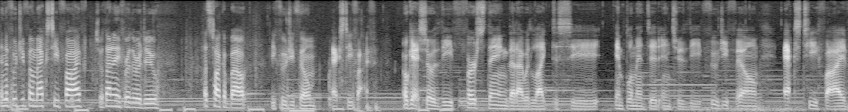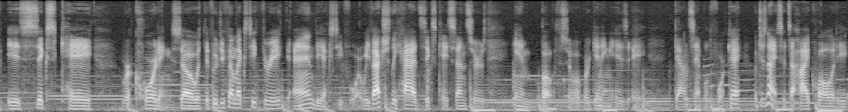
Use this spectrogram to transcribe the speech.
in the Fujifilm X-T5. So without any further ado, let's talk about the Fujifilm X-T5. Okay, so the first thing that I would like to see implemented into the Fujifilm X-T5 is 6K recording. So with the Fujifilm X-T3 and the X-T4, we've actually had 6K sensors in both. So what we're getting is a downsampled 4K, which is nice. It's a high quality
